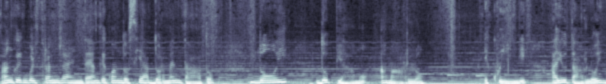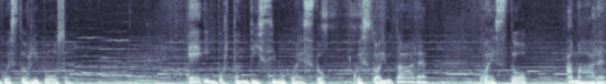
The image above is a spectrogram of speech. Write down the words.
anche in quel frangente, anche quando si è addormentato, noi dobbiamo amarlo e quindi aiutarlo in questo riposo. È importantissimo questo, questo aiutare, questo amare,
